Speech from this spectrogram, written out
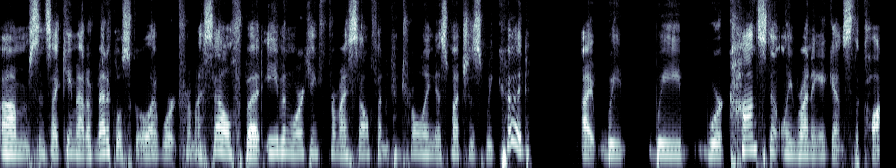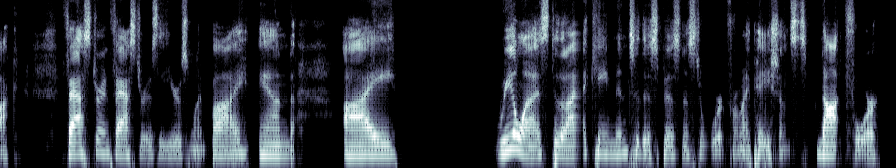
um, since I came out of medical school. I've worked for myself, but even working for myself and controlling as much as we could, I, we we were constantly running against the clock, faster and faster as the years went by, and I realized that I came into this business to work for my patients, not for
